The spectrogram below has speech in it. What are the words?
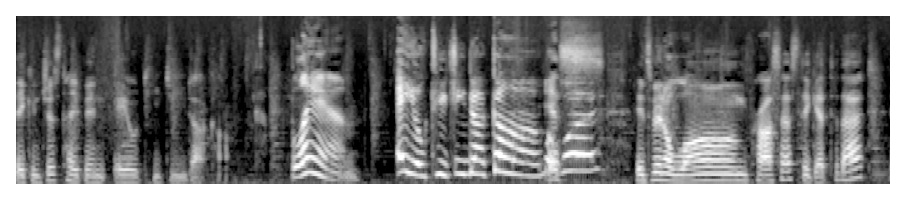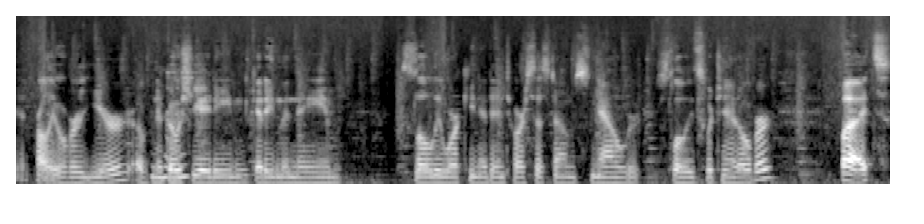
They can just type in aotg.com. Blam! AOTG.com! What? what? It's been a long process to get to that. Probably over a year of mm-hmm. negotiating, getting the name, slowly working it into our systems. Now we're slowly switching it over. But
